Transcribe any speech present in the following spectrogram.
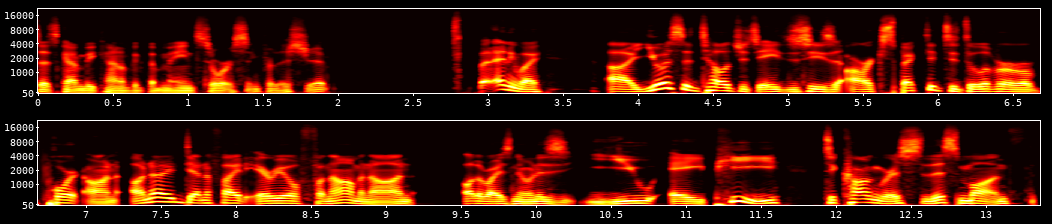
So that's gonna be kind of like the main sourcing for this shit. But anyway, uh, U.S. intelligence agencies are expected to deliver a report on unidentified aerial phenomenon, otherwise known as UAP, to Congress this month,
